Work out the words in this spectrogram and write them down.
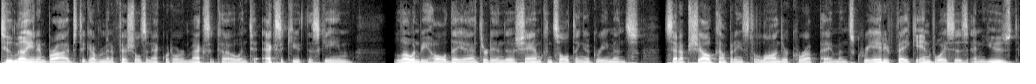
two million in bribes to government officials in Ecuador and Mexico, and to execute the scheme, lo and behold, they entered into sham consulting agreements, set up shell companies to launder corrupt payments, created fake invoices, and used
